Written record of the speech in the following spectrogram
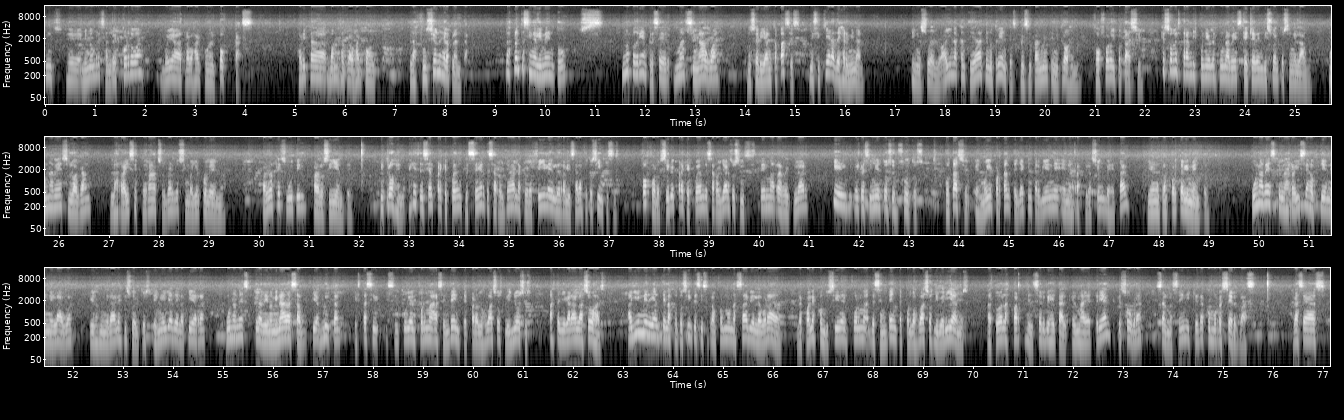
Eh, mi nombre es Andrés Córdoba, voy a trabajar con el podcast. Ahorita vamos a trabajar con las funciones de la planta. Las plantas sin alimento no podrían crecer, más sin agua no serían capaces ni siquiera de germinar. En el suelo hay una cantidad de nutrientes, principalmente nitrógeno, fósforo y potasio, que solo estarán disponibles una vez que queden disueltos en el agua. Una vez lo hagan, las raíces podrán absorberlos sin mayor problema para lo que es útil para lo siguiente. Nitrógeno es esencial para que puedan crecer, desarrollar la clorofila y realizar la fotosíntesis. Fósforo sirve para que puedan desarrollar su sistema radicular y el crecimiento de sus frutos. Potasio es muy importante ya que interviene en la respiración vegetal y en el transporte de alimentos. Una vez que las raíces obtienen el agua y los minerales disueltos en ella de la tierra, una mezcla denominada savia bruta esta circula en forma ascendente para los vasos leñosos hasta llegar a las hojas. Allí, mediante la fotosíntesis, se transforma una savia elaborada, la cual es conducida en forma descendente por los vasos liberianos a todas las partes del ser vegetal. El material que sobra se almacena y queda como reservas. Gracias.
